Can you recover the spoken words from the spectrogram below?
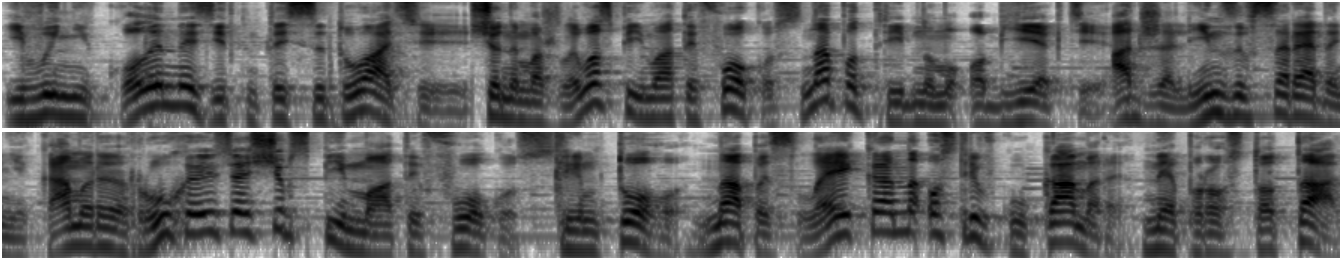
і ви ніколи не зіткнетесь з ситуацією, що неможливо спіймати фокус на потрібному об'єкті, адже лінзи всередині камери рухаються, щоб спіймати фокус. Крім того, напис Leica на острівку камери не просто так,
